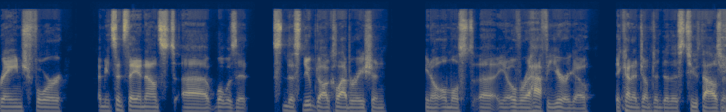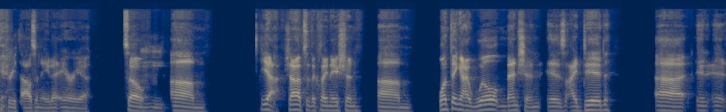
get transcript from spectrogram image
range for. I mean, since they announced uh, what was it, the Snoop Dogg collaboration you know, almost uh, you know over a half a year ago. They kind of jumped into this 2000, yeah. 3000 ADA area. So, mm-hmm. um, yeah, shout out to the Clay Nation. Um, one thing I will mention is I did, uh, in, in,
